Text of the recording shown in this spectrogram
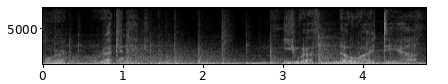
Password reckoning. You have no idea.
